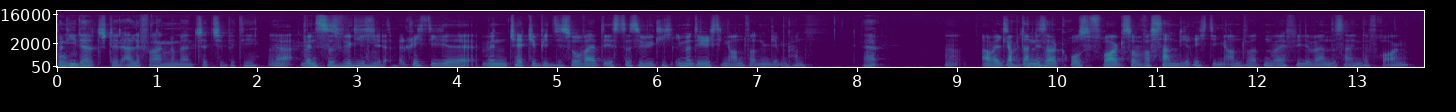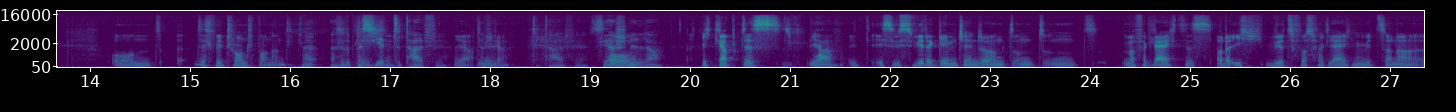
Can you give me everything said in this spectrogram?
Und jeder stellt alle Fragen nur mehr in ChatGPT. Ja, wenn es das wirklich Mhm. richtige, wenn ChatGPT so weit ist, dass sie wirklich immer die richtigen Antworten geben kann. Ja. Ja, aber ich glaube, dann ist auch eine große Frage, so was sind die richtigen Antworten, weil viele werden das auch hinterfragen. Und äh, das wird schon spannend. Ja, also da passiert ist- total viel. Ja, Dafür- mega. Total viel. Sehr schnell da. Ich glaube, das, ja, es ist wieder Game Changer und, und, und man vergleicht es, oder ich würde es fast vergleichen mit so einer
